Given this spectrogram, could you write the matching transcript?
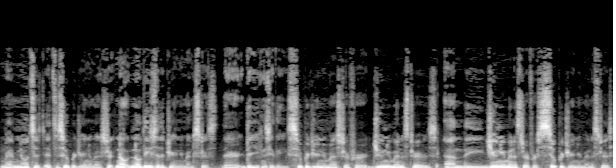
no, it's a, it's a super junior minister. No, no, these are the junior ministers. There, you can see the super junior minister for junior ministers and the junior minister for super junior ministers.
